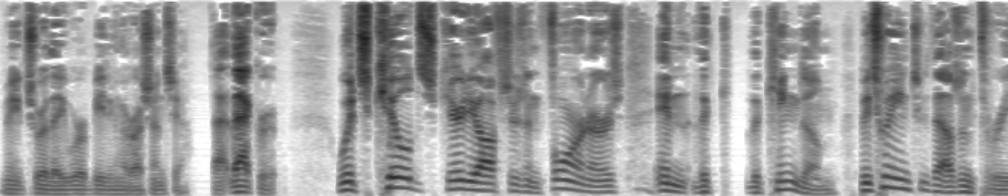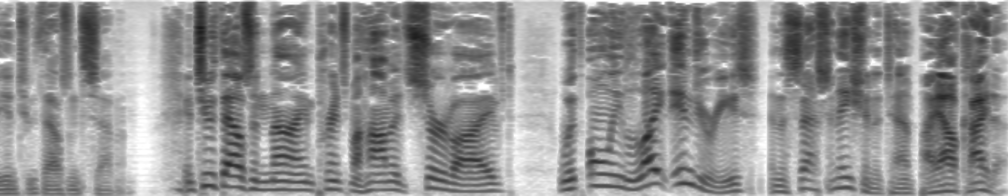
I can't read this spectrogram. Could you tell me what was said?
made sure they were beating the Russians. Yeah, that that group, which killed security officers and foreigners in the the kingdom between 2003 and 2007. In 2009, Prince Mohammed survived with only light injuries an assassination attempt by Al Qaeda,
